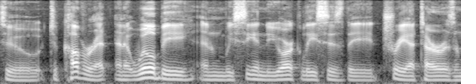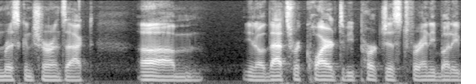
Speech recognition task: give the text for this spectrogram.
to to cover it, and it will be. And we see in New York leases the TRIA Terrorism Risk Insurance Act. Um, you know that's required to be purchased for anybody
